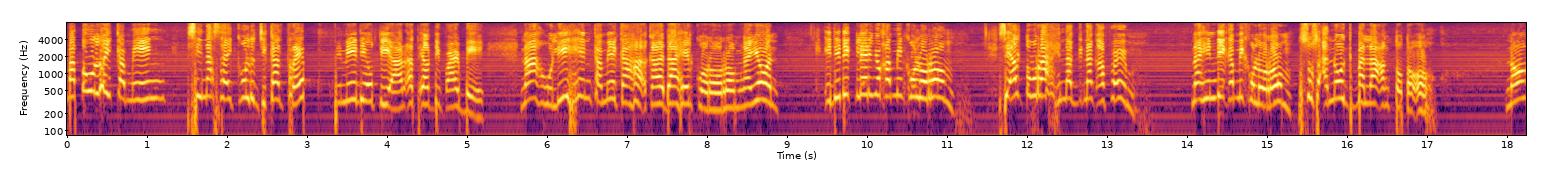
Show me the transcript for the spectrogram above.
patuloy kaming sinapsychological threat ni DOTR at LTFRB na hulihin kami kah- ka dahil kororom. Ngayon, idideclare nyo kaming kolorom. Si Altura nag, nag-affirm na hindi kami kolorom. So ano pala ang totoo? No?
